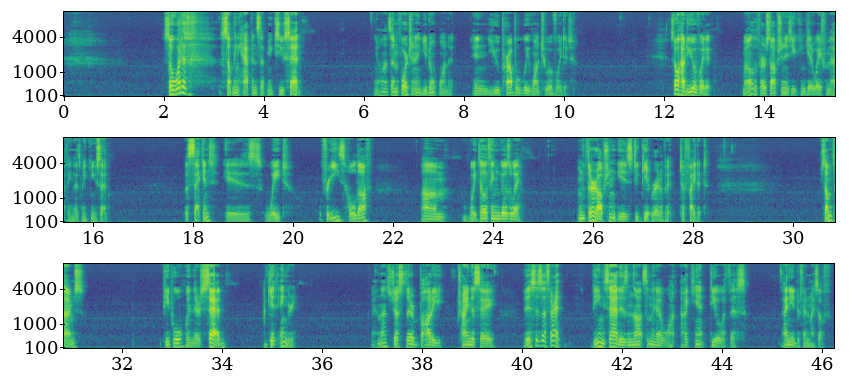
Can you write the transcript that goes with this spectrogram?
So, what if something happens that makes you sad? You know, that's unfortunate. You don't want it. And you probably want to avoid it. So, how do you avoid it? Well, the first option is you can get away from that thing that's making you sad. The second is wait, freeze, hold off, um, wait till the thing goes away. And the third option is to get rid of it, to fight it. Sometimes people, when they're sad, get angry. And that's just their body trying to say, This is a threat. Being sad is not something I want. I can't deal with this. I need to defend myself.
